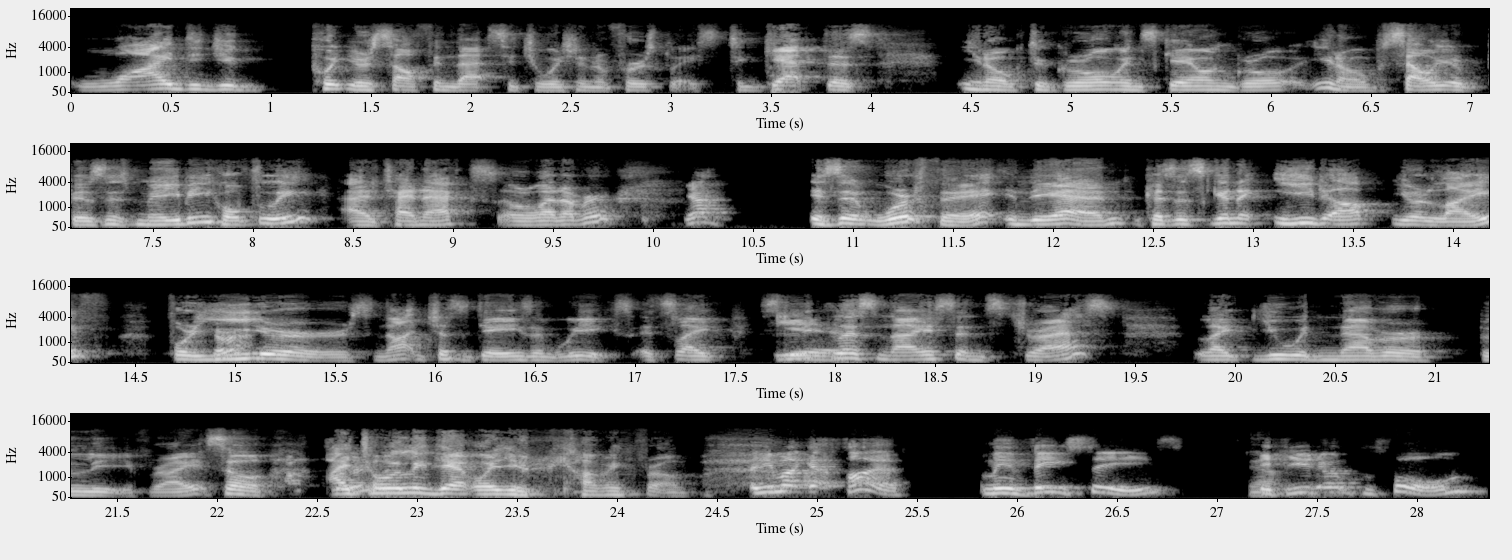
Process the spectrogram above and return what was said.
Why did you put yourself in that situation in the first place to get this? you know to grow and scale and grow you know sell your business maybe hopefully at 10x or whatever yeah is it worth it in the end? Because it's gonna eat up your life for years, not just days and weeks. It's like sleepless yeah. nights and stress, like you would never believe, right? So Absolutely. I totally get where you're coming from. And you might get fired. I mean, VCs, yeah. if you don't perform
